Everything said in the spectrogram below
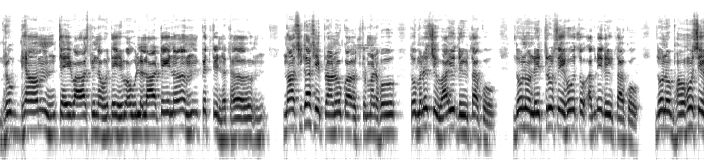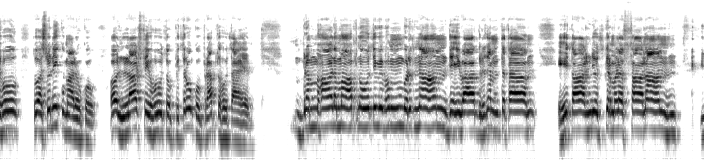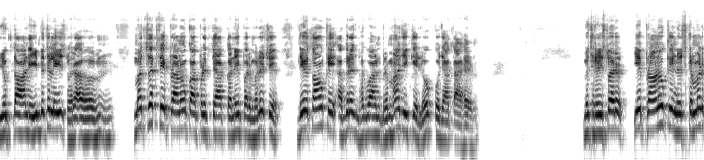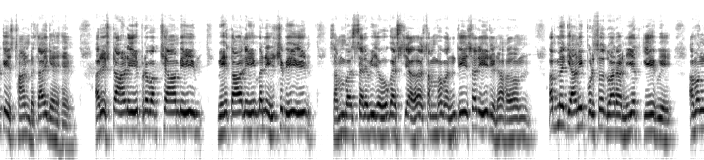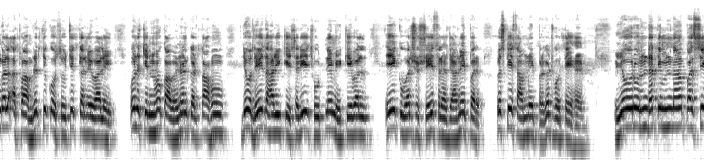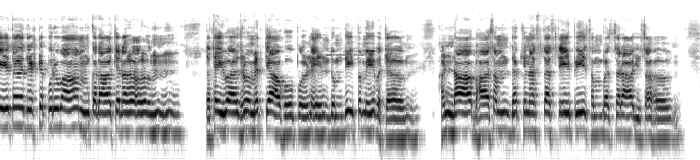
भ्रुभ्याम चैवास्विनौ देवौ ललाटेन पितृनथ। नासिका से प्राणों का उत्क्रमण हो तो मनुष्य वायु देवता को, दोनों नेत्रों से हो तो अग्नि देवता को, दोनों भावों से हो तो अश्विनी कुमारों को, और लाट से हो तो पितरों को प्राप्त होता है। ब्रह्मांडमापनोति विभुम मूर्धनाम देवाग्रजम तथा एतान्युत्क्रमण स्थान युक्तानि बिथलेश्वर मत्सक से प्राणों का परित्याग करने पर मनुष्य देवताओं के अग्रज भगवान ब्रह्मा जी के लोक को जाता है। मिथिलेश्वर ये प्राणों के निष्क्रमण के स्थान बताए गए हैं। अरिष्टाणी प्रवक्षा भी विहिता मनीष भी संवत्सर वियोग संभवंती शरीर अब मैं ज्ञानी पुरुषों द्वारा नियत किए हुए अमंगल अथवा मृत्यु को सूचित करने वाले उन चिन्हों का वर्णन करता हूँ, जो देहधारी के शरीर छूटने में केवल एक वर्ष शेष रह जाने पर उसके सामने प्रकट होते हैं। योरुंधतिम न पश्येत दृष्टपूर्वाम कदाचन। तथा ध्रुवमृत्याहो पूर्णेन्दुम दीपमेव खंडाभासम दक्षिणस्ते संवत्सरायुष।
